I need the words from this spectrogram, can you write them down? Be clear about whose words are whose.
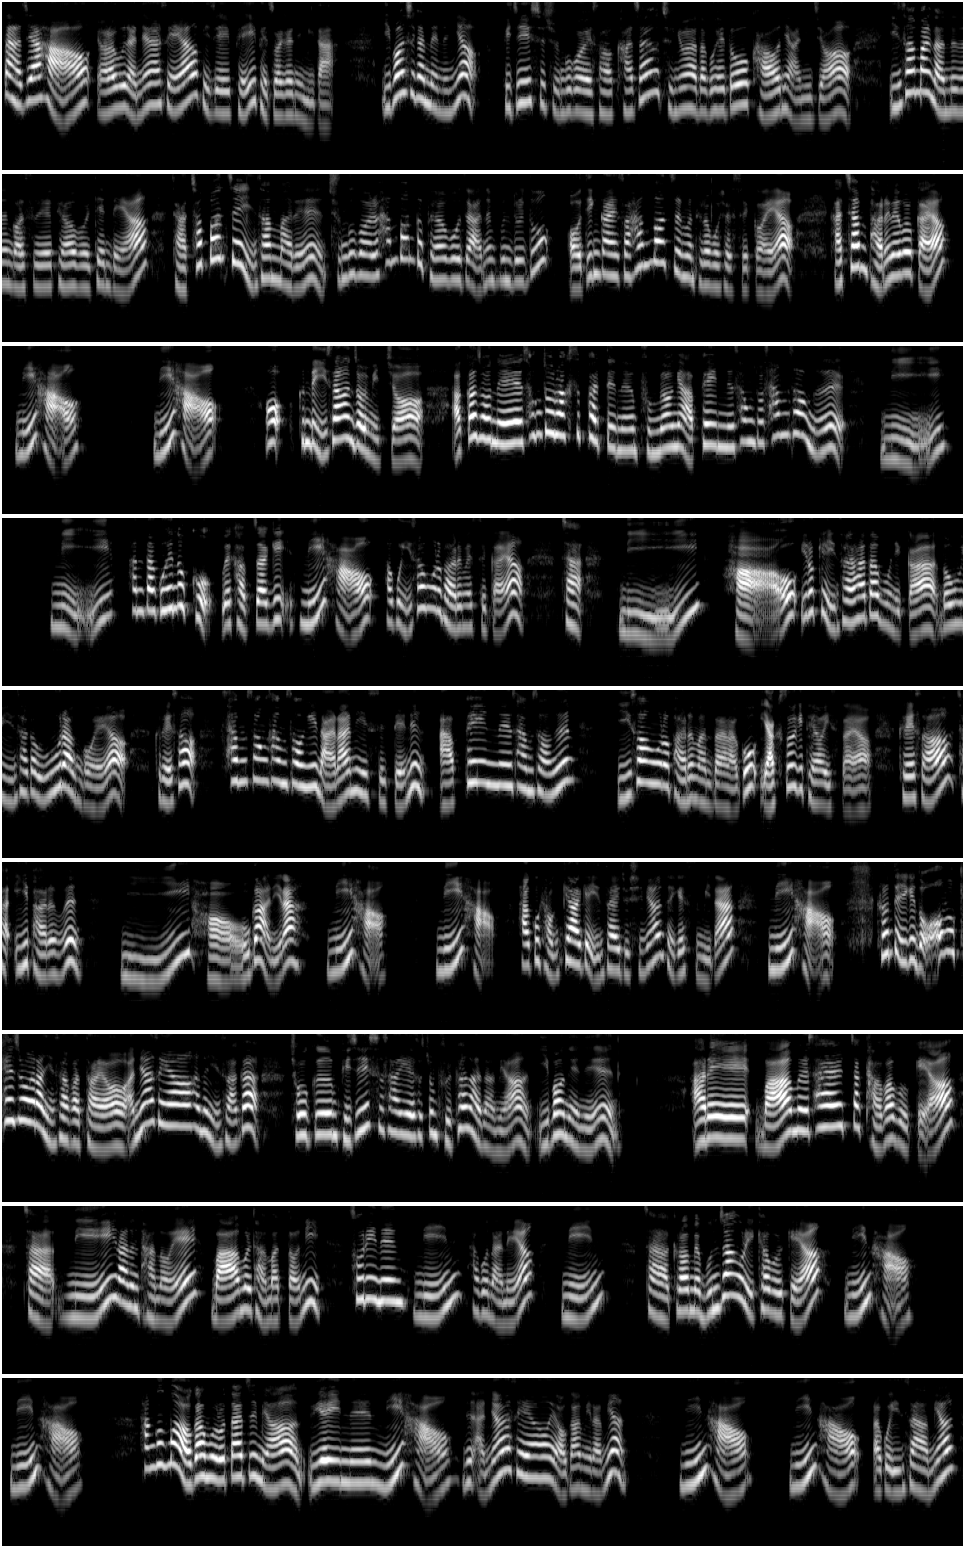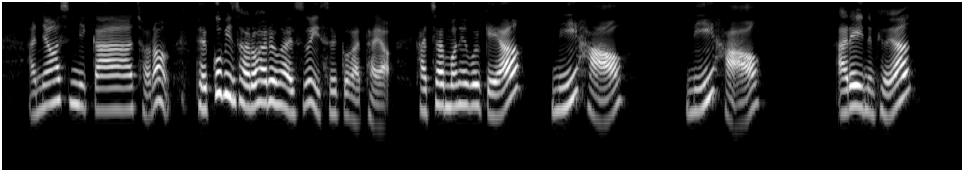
Speaker 1: 大家好. 여러분 안녕하세요. BJ 페이 배정현입니다. 이번 시간에는요. 비즈니스 중국어에서 가장 중요하다고 해도 과언이 아니죠. 인사말 나누는 것을 배워볼 텐데요. 자, 첫 번째 인사말은 중국어를 한 번도 배워보지 않은 분들도 어딘가에서 한 번쯤은 들어보셨을 거예요. 같이 한번 발음해 볼까요? 니하오. 니하오. 어, 근데 이상한 점이 있죠. 아까 전에 성조를 학습할 때는 분명히 앞에 있는 성조 삼성을 니, 니 한다고 해놓고 왜 갑자기 니하오 하고 이성으로 발음했을까요? 자, 니하오 이렇게 인사를 하다 보니까 너무 인사가 우울한 거예요. 그래서 삼성 삼성이 나란히 있을 때는 앞에 있는 삼성은 이성으로 발음한다라고 약속이 되어 있어요. 그래서 자, 이 발음은 니하오가 아니라 니하오, 니하오 하고 경쾌하게 인사해 주시면 되겠습니다. 니하오. 그런데 이게 너무 캐주얼한 인사 같아요. 안녕하세요 하는 인사가 조금 비즈니스 사이에서 좀 불편하다면 이번에는 아래에 마음을 살짝 담아 볼게요. 자, 니라는 단어에 마음을 담았더니 소리는 닌 하고 나네요. 닌. 자, 그러면 문장으로 익혀볼게요. 닌하오, 닌하오. 한국말 어감으로 따지면 위에 있는 니하오는 안녕하세요의 어감이라면 닌하오, 닌하오 라고 인사하면 안녕하십니까 처럼 배꼽 인사로 활용할 수 있을 것 같아요. 같이 한번 해볼게요. 니하오, 니하오. 아래에 있는 표현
